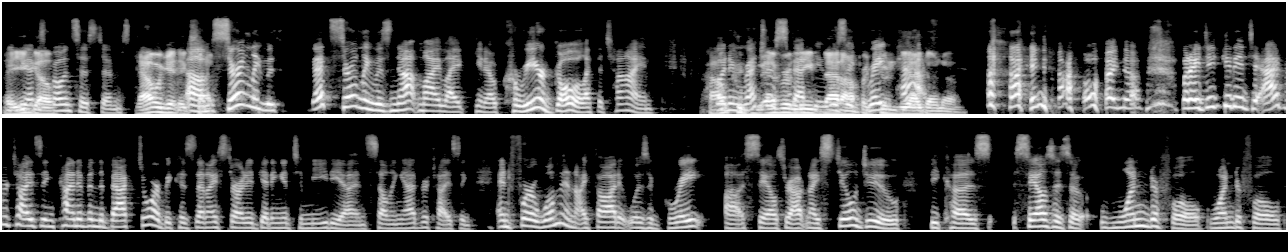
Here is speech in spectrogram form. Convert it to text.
there you go. phone systems. Now we're getting um, excited. um, certainly was that certainly was not my like you know career goal at the time. How but in retrospect, it was a great path. I don't know. I know, I know. But I did get into advertising kind of in the back door because then I started getting into media and selling advertising. And for a woman, I thought it was a great uh, sales route. And I still do because sales is a wonderful, wonderful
